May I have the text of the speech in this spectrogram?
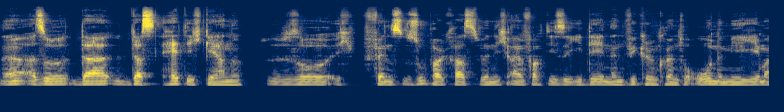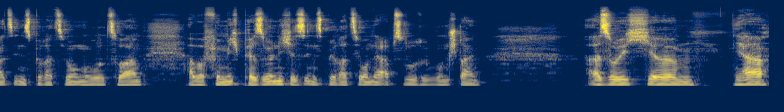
Ja, also da, das hätte ich gerne. So, ich fände super krass, wenn ich einfach diese Ideen entwickeln könnte, ohne mir jemals Inspiration geholt zu haben. Aber für mich persönlich ist Inspiration der absolute Grundstein. Also ich, ähm, ja,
